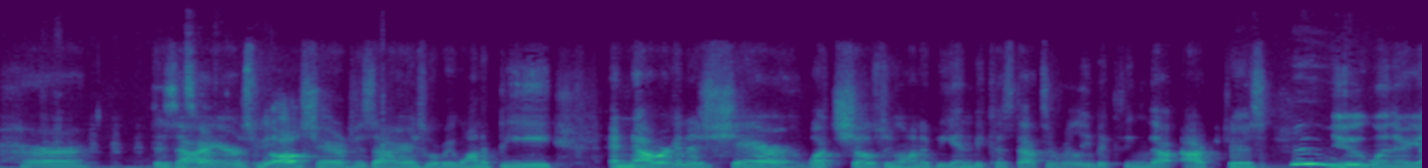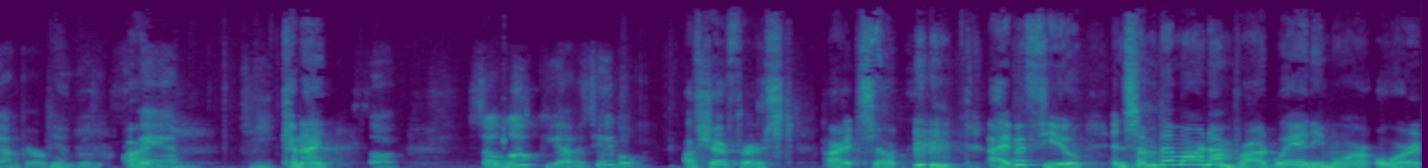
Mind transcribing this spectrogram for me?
her desires. We all share our desires where we want to be. And now we're going to share what shows we want to be in because that's a really big thing that actors hmm. do when they're younger. We really fan. geek Can I- stuff. So, Luke, you have a table. I'll share first. All right, so I have a few, and some of them aren't on Broadway anymore or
